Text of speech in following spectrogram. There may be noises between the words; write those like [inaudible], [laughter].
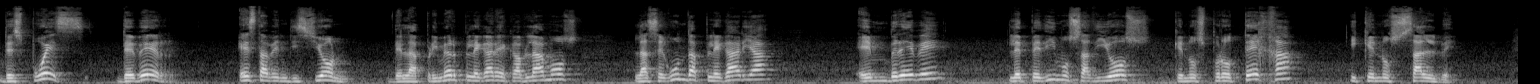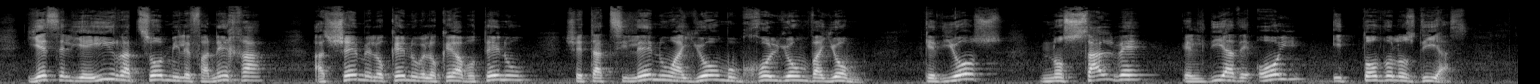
Después de ver esta bendición de la primer plegaria que hablamos, la segunda plegaria, en breve le pedimos a Dios que nos proteja y que nos salve. Y es el Yehi Ratzon Milefaneja, Hashem Elokenu Velokea Botenu, Shetatzilenu Ayom Ubhol Yom Vayom. Que Dios nos salve el día de hoy y todos los días.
